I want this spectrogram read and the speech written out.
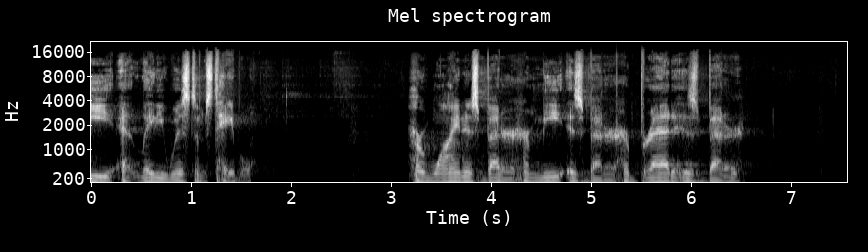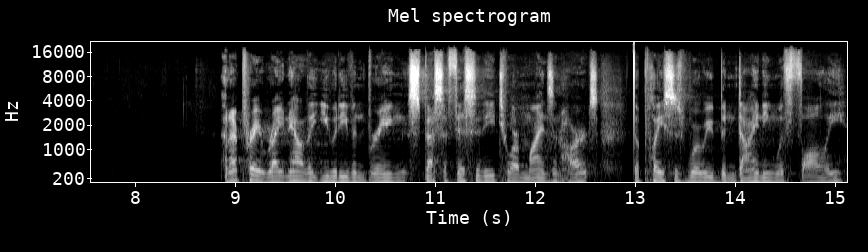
eat at Lady Wisdom's table. Her wine is better, her meat is better, her bread is better. And I pray right now that you would even bring specificity to our minds and hearts, the places where we've been dining with folly.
